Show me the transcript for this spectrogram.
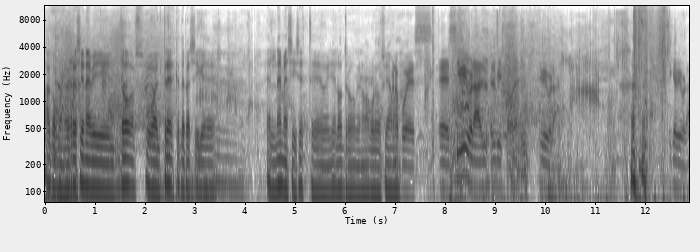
a como en el Resident Evil 2 o el 3 que te persigue el Nemesis este y el otro que no me acuerdo se llama. Bueno, pues eh, sí vibra el, el visor, ¿eh? Sí vibra. Sí que vibra.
